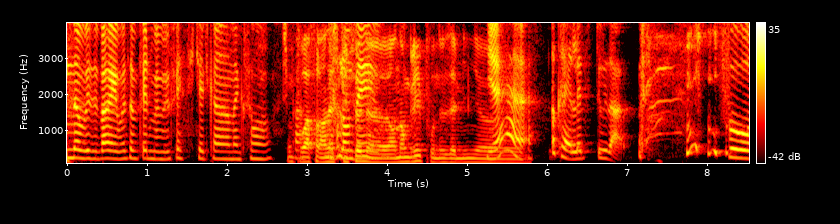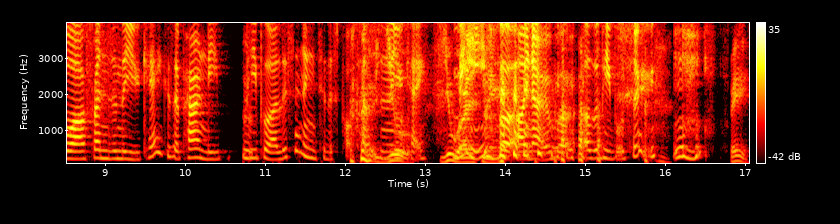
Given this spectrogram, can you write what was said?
non, mais c'est pareil, moi ça me fait le même effet si quelqu'un a un accent. je sais On pas, pourra faire un irlandais. euh, en anglais pour nos amis. euh, Yeah! Ok, let's do that. For our friends in the UK, because apparently people are listening to this podcast in You. the UK. You were Me, listening. but I know, but other people too. Oui.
